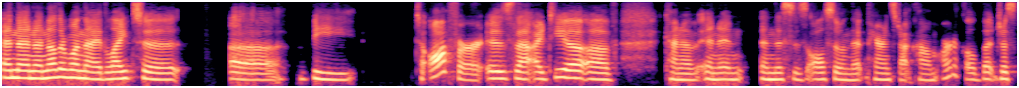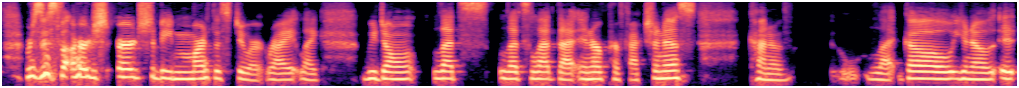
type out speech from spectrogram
and then another one that I'd like to uh, be to offer is that idea of kind of and and, and this is also in that parents.com article but just resist the urge urge to be martha stewart right? Like we don't let's let's let that inner perfectionist kind of let go you know it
